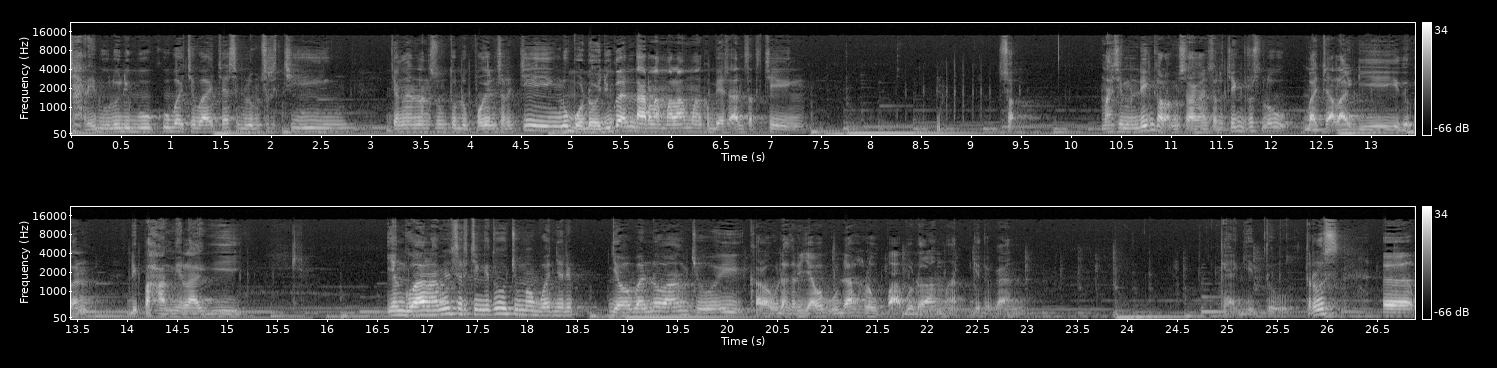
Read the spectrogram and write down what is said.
Cari dulu di buku baca-baca sebelum searching. Jangan langsung to the point searching. Lu bodoh juga ntar lama-lama kebiasaan searching. So masih mending kalau misalkan searching terus lu baca lagi gitu kan dipahami lagi yang gua alamin searching itu cuma buat nyari jawaban doang cuy. Kalau udah terjawab udah lupa bodoh amat gitu kan. Kayak gitu. Terus uh,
